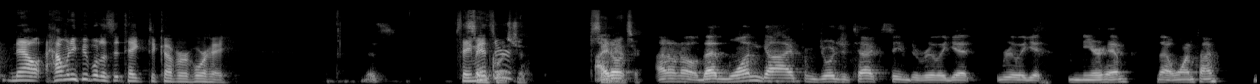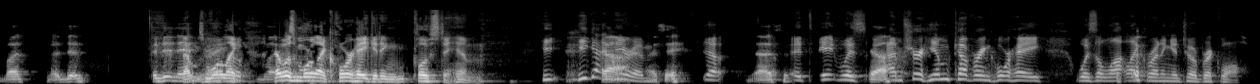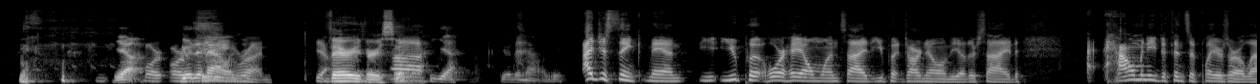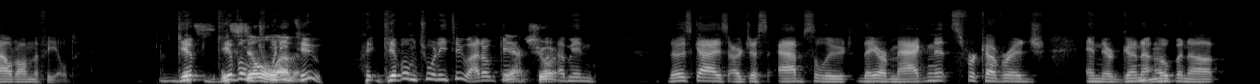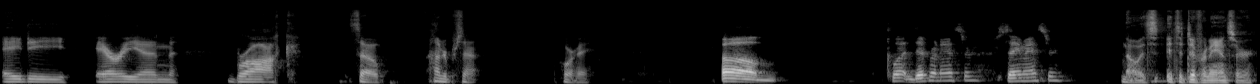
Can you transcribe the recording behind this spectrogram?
Now, how many people does it take to cover Jorge? It's, Same, answer. question. I Same don't- answer. I don't know. That one guy from Georgia Tech seemed to really get really get near him that one time, but it didn't. It didn't. That end was more like but- that was more like Jorge getting close to him. He he got yeah, near him. I see. Yep. That's, It it was. Yeah. I'm sure him covering Jorge was a lot like running into a brick wall yeah, or or Good being analogy. run. Yeah. Very very similar. Uh, yeah. Good analogy. I just think, man, you, you put Jorge on one side, you put Darnell on the other side. How many defensive players are allowed on the field? Give It's- give it's them 22. give them 22. I don't care. Yeah, sure. I mean, those guys are just absolute. They are magnets for coverage, and they're gonna Mhm. open up AD, Arian, Brock. So, hundred percent, Jorge. Um, Clint, different answer, same answer. no, it's it's a different answer.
